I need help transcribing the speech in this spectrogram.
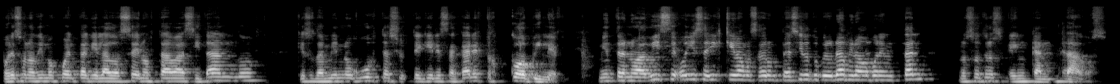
Por eso nos dimos cuenta que lado C no estaba citando que eso también nos gusta si usted quiere sacar estos copyleft. Mientras nos avise, oye, ¿sabéis que vamos a dar un pedacito de tu programa y lo vamos a poner en tal? Nosotros encantados.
